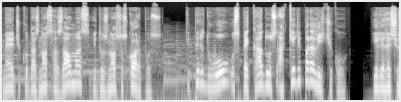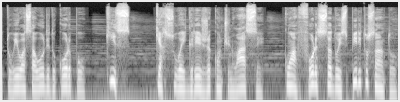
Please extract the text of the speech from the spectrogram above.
médico das nossas almas e dos nossos corpos, que perdoou os pecados àquele paralítico e lhe restituiu a saúde do corpo, quis que a sua igreja continuasse com a força do Espírito Santo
